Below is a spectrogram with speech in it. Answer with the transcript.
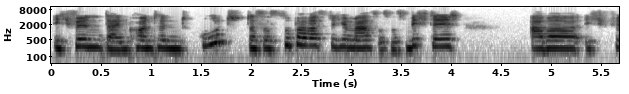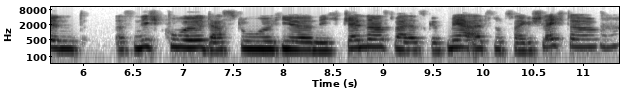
ich finde deinen Content gut, das ist super, was du hier machst, das ist wichtig, aber ich finde es nicht cool, dass du hier nicht genderst, weil es gibt mehr als nur zwei Geschlechter. Mhm.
